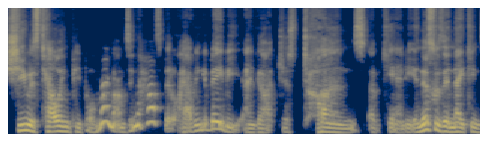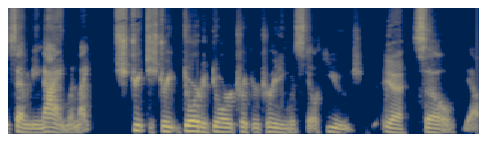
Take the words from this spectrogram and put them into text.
she was telling people, My mom's in the hospital having a baby, and got just tons of candy. And this was in 1979 when like street to street, door to door trick or treating was still huge. Yeah. So, yeah,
